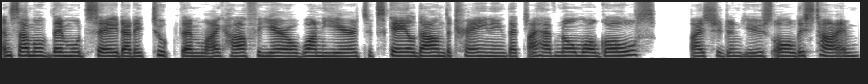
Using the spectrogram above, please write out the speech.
and some of them would say that it took them like half a year or one year to scale down the training that i have no more goals. I shouldn't use all this time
